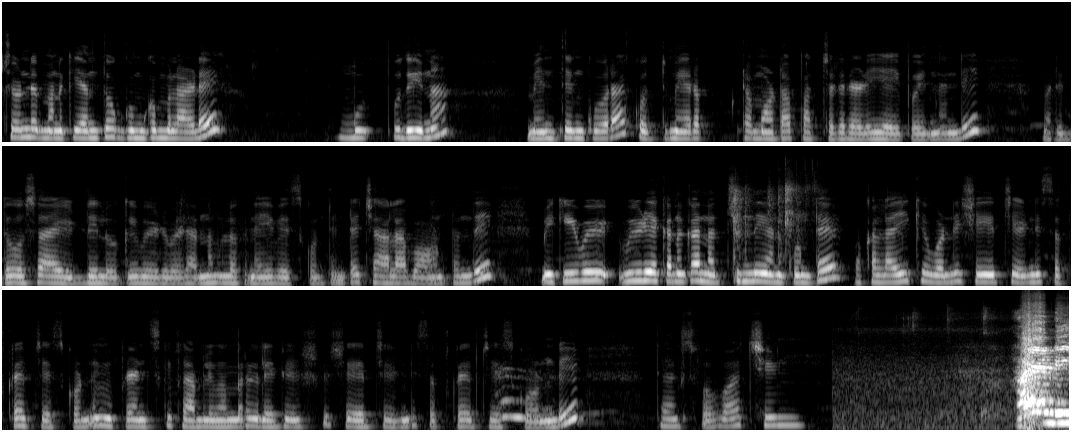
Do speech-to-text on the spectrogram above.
చూడండి మనకి ఎంతో గుమగుమలాడే పుదీనా మెంతెం కూర కొత్తిమీర టమోటా పచ్చడి రెడీ అయిపోయిందండి. మరి దోశ ఇడ్లీలోకి వేడి వేడి అన్నంలోకి నెయ్యి వేసుకొని తింటే చాలా బాగుంటుంది. మీకు ఈ వీడియో కనుక నచ్చింది అనుకుంటే ఒక లైక్ ఇవ్వండి షేర్ చేయండి సబ్స్క్రైబ్ చేసుకోండి. మీ ఫ్రెండ్స్కి ఫ్యామిలీ మెంబర్ రిలేటివ్స్కి షేర్ చేయండి సబ్స్క్రైబ్ చేసుకోండి. థ్యాంక్స్ ఫర్ వాచింగ్ హాయ్ అండి.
